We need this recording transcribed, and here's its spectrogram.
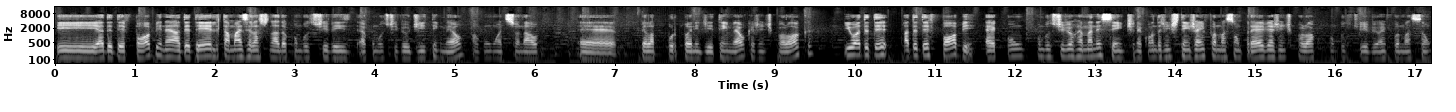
e ADD FOB, né? ADD ele está mais relacionado a combustíveis, a combustível de item mel, algum adicional é, pela por pane de item mel que a gente coloca. E o ADD, ADD FOB é com combustível remanescente, né? Quando a gente tem já informação prévia, a gente coloca o combustível, a informação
